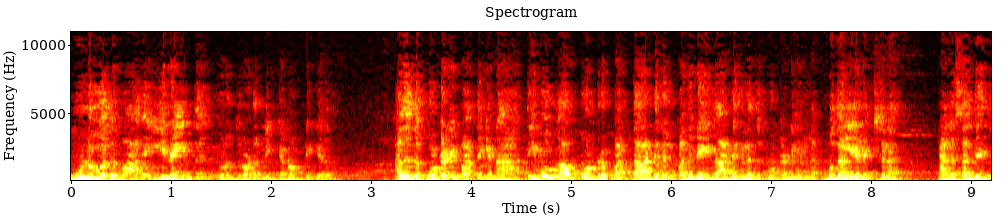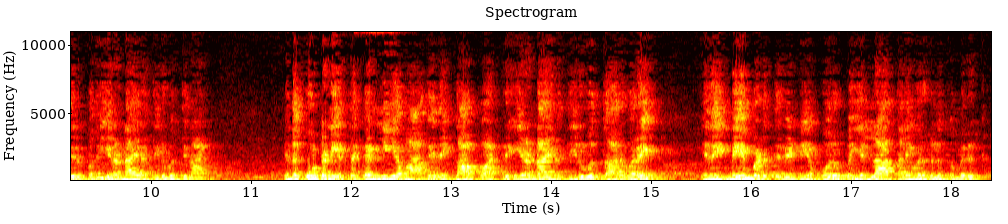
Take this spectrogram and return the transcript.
முழுவதுமாக இணைந்து ஒருத்தரோட நிக்கணும் அப்படிங்கிறது. அது இந்த கூட்டணி பாத்தீங்கன்னா திமுக போன்று பத்து ஆண்டுகள் பதினைந்து ஆண்டுகள் இந்த கூட்டணி இல்ல. முதல் எலெக்ஷனை நாங்க சந்தித்திருப்பது இரண்டாயிரத்தி இருபத்தி நான்கு இந்த கூட்டணியத்தை கண்ணியமாக இதை காப்பாற்றி இரண்டாயிரத்தி இருபத்தி ஆறு வரை இதை மேம்படுத்த வேண்டிய பொறுப்பு எல்லா தலைவர்களுக்கும் இருக்கு.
